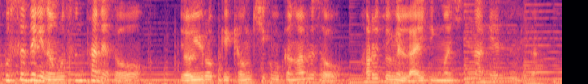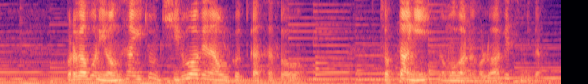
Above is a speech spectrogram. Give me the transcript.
코스들이 너무 순탄해서 여유롭게 경치 구경하면서 하루 종일 라이딩만 신나게 했습니다. 그러다 보니 영상이 좀 지루하게 나올 것 같아서 적당히 넘어가는 걸로 하겠습니다.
